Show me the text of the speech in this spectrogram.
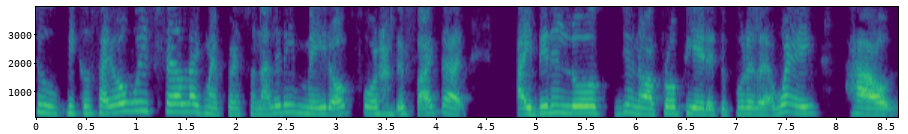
to because I always felt like my personality made up for the fact that I didn't look, you know, appropriated to put it that way how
